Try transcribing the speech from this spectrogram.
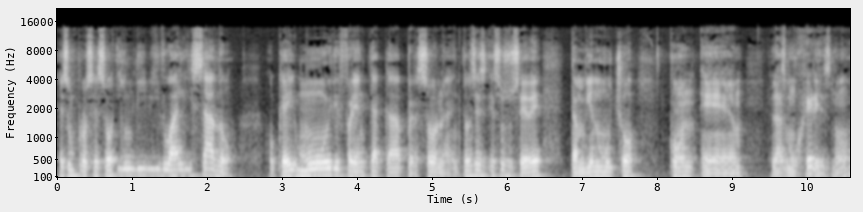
es un proceso individualizado. ¿Ok? Muy diferente a cada persona. Entonces eso sucede también mucho con eh, las mujeres, ¿no?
